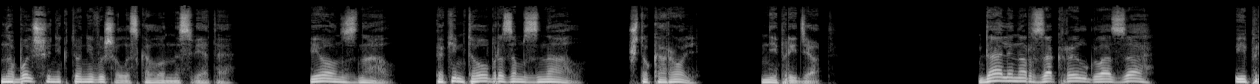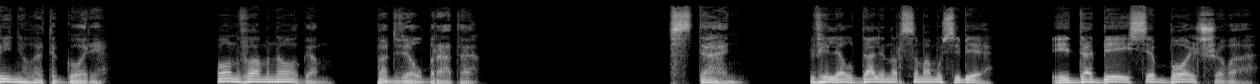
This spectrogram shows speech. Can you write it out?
Но больше никто не вышел из колонны света. И он знал, каким-то образом знал, что король не придет. Далинор закрыл глаза и принял это горе. Он во многом подвел брата. «Встань!» — велел Далинор самому себе. «И добейся большего!»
